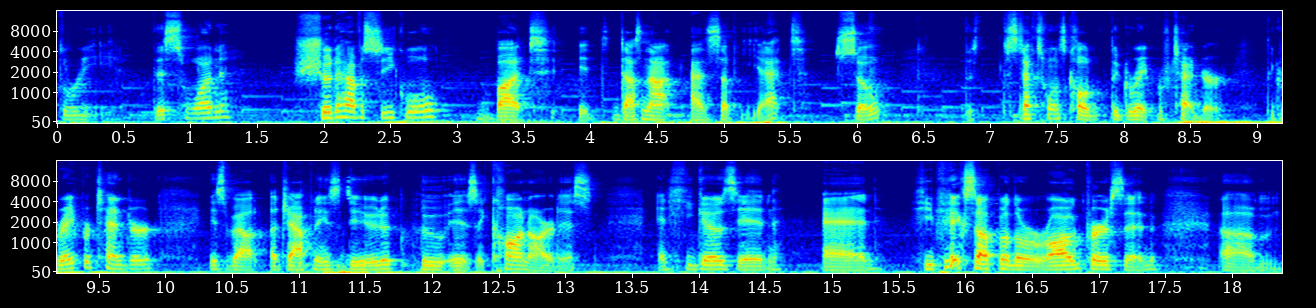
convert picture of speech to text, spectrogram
three. This one should have a sequel, but it does not as of yet. So this next one's called The Great Pretender. The Great Pretender is about a Japanese dude who is a con artist, and he goes in and he picks up on the wrong person. Um,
